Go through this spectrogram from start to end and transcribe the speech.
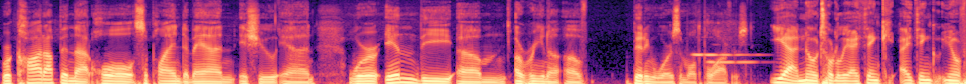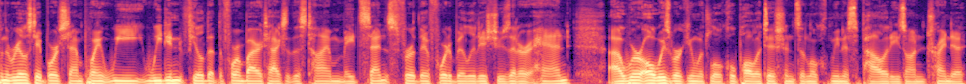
were caught up in that whole supply and demand issue and were in the um, arena of bidding wars and multiple offers. Yeah, no, totally. I think I think you know from the real estate board standpoint, we we didn't feel that the foreign buyer tax at this time made sense for the affordability issues that are at hand. Uh, we're always working with local politicians and local municipalities on trying to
